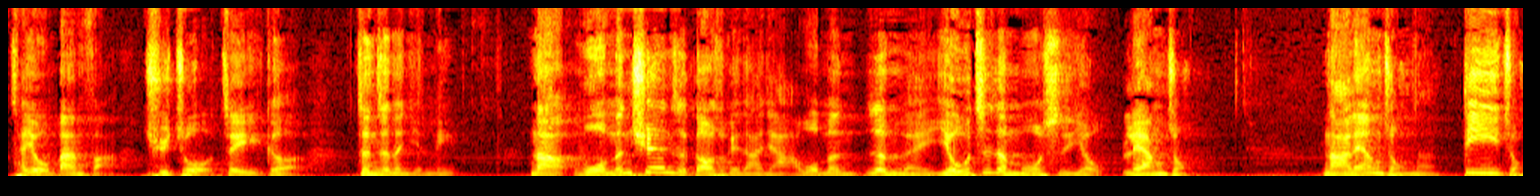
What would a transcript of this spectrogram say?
才有办法去做这一个真正的盈利。那我们圈子告诉给大家，我们认为游资的模式有两种，哪两种呢？第一种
